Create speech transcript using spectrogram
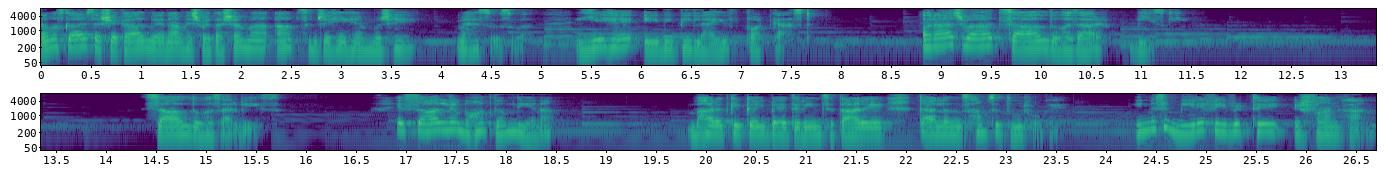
नमस्कार, सत श्रीकाल मेरा नाम है श्वेता शर्मा, आप सुन रहे हैं मुझे महसूस हुआ। ये है एबीपी लाइव पॉडकास्ट और आज बात साल 2020 की। साल 2020 इस साल ने बहुत गम दिया ना? भारत के कई बेहतरीन सितारे टैलेंट्स हमसे दूर हो गए। इनमें से मेरे फेवरेट थे इरफान खान।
